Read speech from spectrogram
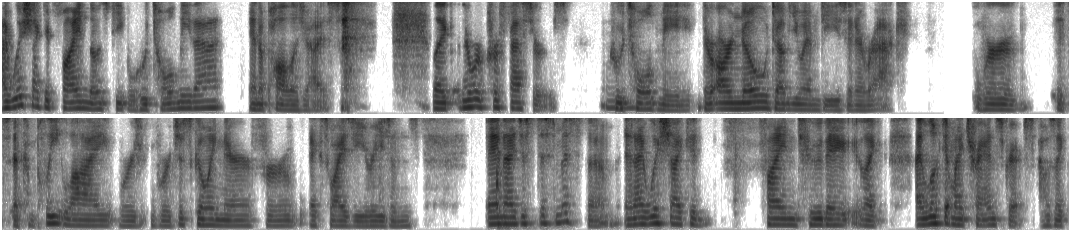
i wish i could find those people who told me that and apologize like there were professors who Mhm. told me there are no WMDs in Iraq. We're it's a complete lie. We're we're just going there for XYZ reasons. And I just dismissed them. And I wish I could find who they like. I looked at my transcripts. I was like,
